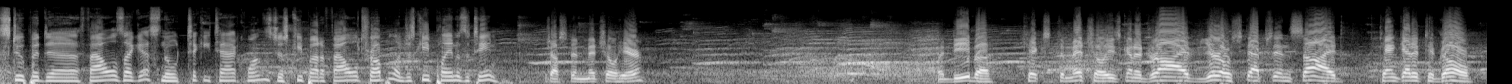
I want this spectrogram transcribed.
stupid uh, fouls. I guess no ticky tack ones. Just keep out of foul trouble and just keep playing as a team. Justin Mitchell here. Madiba kicks to Mitchell. He's going to drive. Euro steps inside. Can't get it to go.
